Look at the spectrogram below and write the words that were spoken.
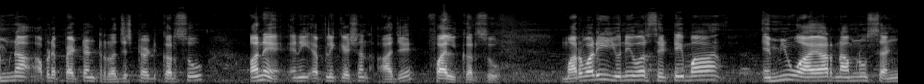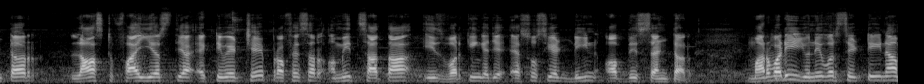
એમના આપણે પેટન્ટ રજિસ્ટર્ડ કરશું. અને એની એપ્લિકેશન આજે ફાઇલ કરશું. મારવાડી યુનિવર્સિટીમાં એમયુઆઈઆર નામનું સેન્ટર લાસ્ટ ફાઇવ યર્સ ત્યાં એક્ટિવેટ છે. Professor Amit Sata is working as a associate dean of this centre Marwadi યુનિવર્સિટીના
